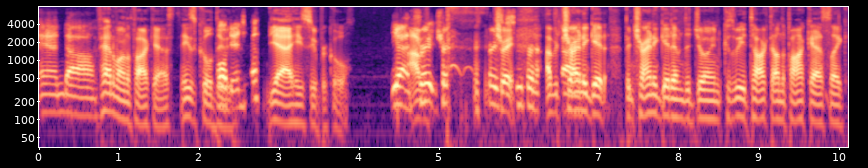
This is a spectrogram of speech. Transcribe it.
and uh, I've had him on the podcast. He's a cool dude. oh, did you? Yeah, he's super cool. Yeah, Trey. Trey Trey's Trey- super nice I've been guy. trying to get been trying to get him to join because we had talked on the podcast. Like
